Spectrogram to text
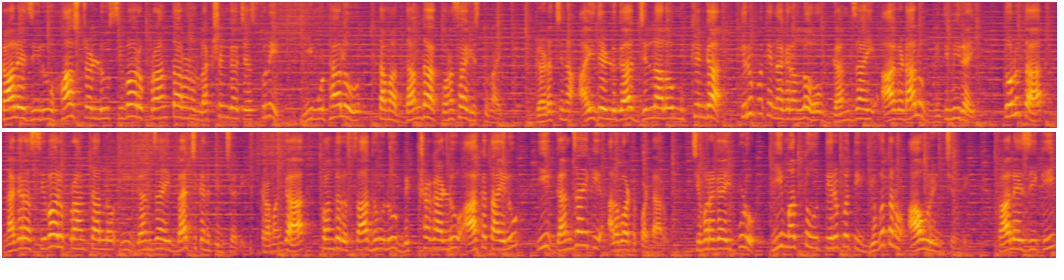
కాలేజీలు హాస్టళ్ళు శివారు ప్రాంతాలను లక్ష్యంగా చేసుకుని ఈ ముఠాలు తమ దందా కొనసాగిస్తున్నాయి. గడచిన ఐదేళ్ళుగా జిల్లాలో ముఖ్యంగా తిరుపతి నగరంలో గంజాయి ఆగడాలు మితిమీరాయి. తొలుత నగర శివారు ప్రాంతాల్లో ఈ గంజాయి బ్యాచ్ కనిపించేది. క్రమంగా కొందరు సాధువులు భిక్షగాళ్ళు ఆకతాయిలు ఈ గంజాయికి అలవాటు పడ్డారు. చివరగా ఇప్పుడు ఈ మత్తు తిరుపతి యువతను ఆవురించింది. కాలేజీకి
